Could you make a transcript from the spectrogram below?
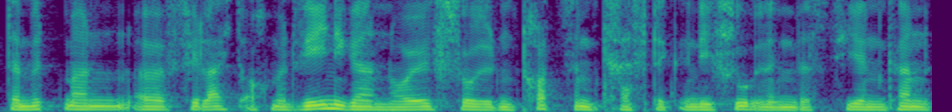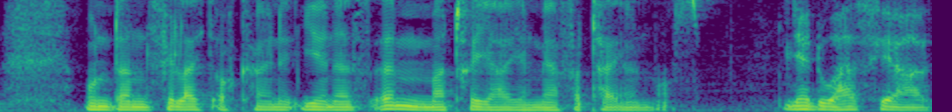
damit man äh, vielleicht auch mit weniger Neuschulden trotzdem kräftig in die Schulen investieren kann und dann vielleicht auch keine INSM-Materialien mehr verteilen muss. Ja, du hast ja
